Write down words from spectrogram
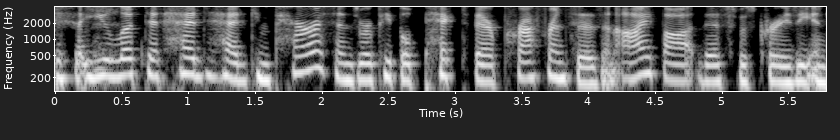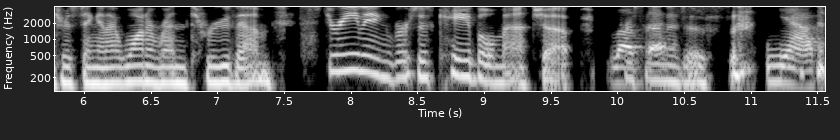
you looked at head to head comparisons where people picked their preferences. And I thought this was crazy interesting. And I want to run through them. Streaming versus cable matchup Love percentages. yeah.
